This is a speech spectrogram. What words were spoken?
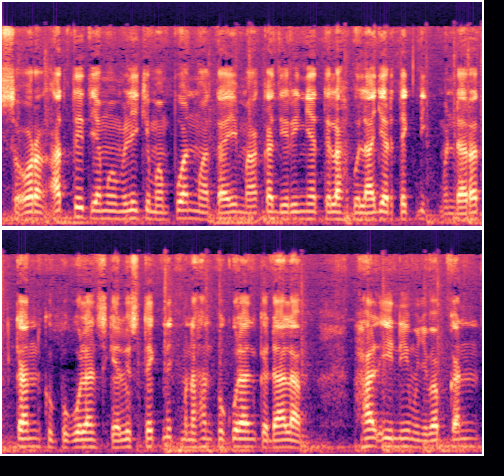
Seorang atlet yang memiliki kemampuan Muay Thai maka dirinya telah belajar teknik mendaratkan kepukulan sekaligus teknik menahan pukulan ke dalam. Hal ini menyebabkan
